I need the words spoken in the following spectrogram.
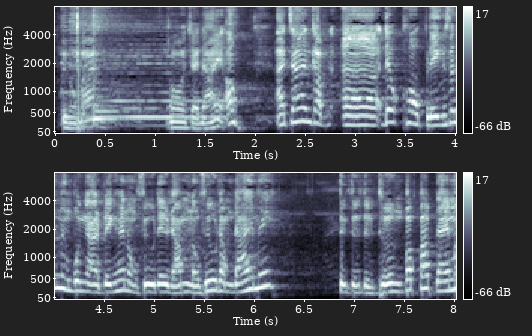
ไปโรงพยาบาลอ๋อจะได้เอ้าอาจารย์กับเอ่อเดี๋ยวขอเพลงสักหนึ่งผลงานเพลงให้น้องฟิวได้รำน้องฟิวรำได้ไหมตึงตึงตึงตึงปั๊บปั๊บได้ไหม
